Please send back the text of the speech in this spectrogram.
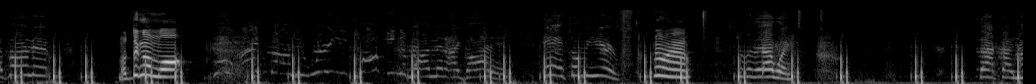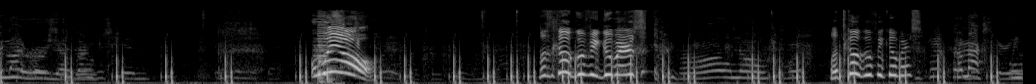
I found it. I think I'm lost. I found it. What are you talking about? I meant I got it. Hey, it's over here. Oh, yeah. It's over there. That way. That guy, you need to hurry up, bro. I'm just him. Wheel. Let's go, Goofy Goobers. Bro, no. Let's go, Goofy Goobers. Come back. We,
